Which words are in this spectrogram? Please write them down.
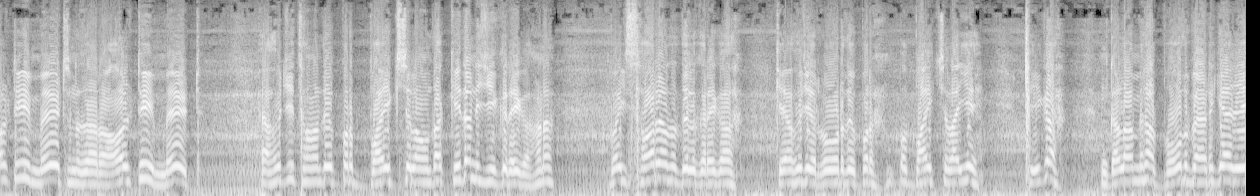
ਅਲਟੀਮੇਟ ਨਜ਼ਾਰਾ ਅਲਟੀਮੇਟ ਇਹੋ ਜੀ ਥਾਂ ਦੇ ਉੱਪਰ ਬਾਈਕ ਚਲਾਉਣ ਦਾ ਕਿਹਦਾ ਨਹੀਂ ਜੀ ਕਰੇਗਾ, ਹਨਾ? ਬਾਈ ਸਾਰਿਆਂ ਦਾ ਦਿਲ ਕਰੇਗਾ ਕਿ ਇਹੋ ਜਿਹੇ ਰੋਡ ਦੇ ਉੱਪਰ ਬਾਈਕ ਚਲਾਈਏ। ਠੀਕ ਆ? ਗਲਾ ਮੇਰਾ ਬਹੁਤ ਬੈਠ ਗਿਆ ਜੀ।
